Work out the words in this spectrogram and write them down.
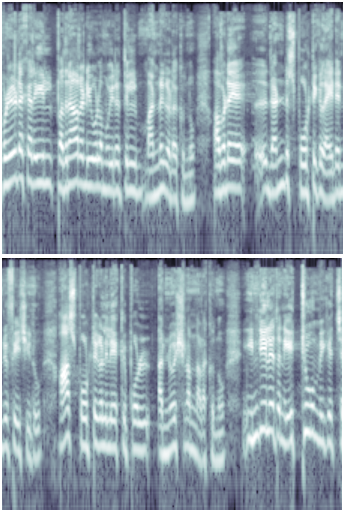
പുഴയുടെ കരയിൽ പതിനാറടിയോളം ഉയരത്തിൽ മണ്ണ് കിടക്കുന്നു. അവിടെ രണ്ട് സ്പോട്ടുകൾ ഐഡന്റിഫൈ ചെയ്തു. ആ സ്പോട്ടുകളിലേക്ക് ഇപ്പോൾ അന്വേഷണം നടക്കുന്നു. ഇന്ത്യയിലെ തന്നെ ഏറ്റവും മികച്ച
